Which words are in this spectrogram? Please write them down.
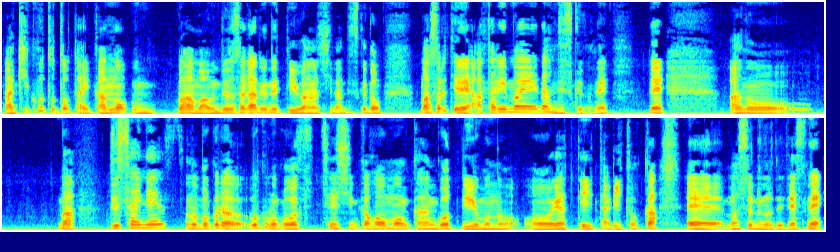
まあ、聞くことと体感の、うん、は、まあ、運転の差があるよねっていう話なんですけど、まあ、それってね、当たり前なんですけどね。で、あのまあ、実際ね、その僕ら、僕もこう、精神科訪問看護っていうものをやっていたりとか、えー、まあ、するのでですね、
